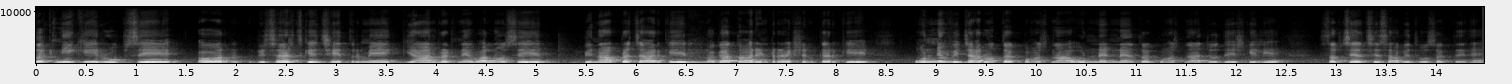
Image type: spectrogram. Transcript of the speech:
तकनीकी रूप से और रिसर्च के क्षेत्र में ज्ञान रखने वालों से बिना प्रचार के लगातार इंटरेक्शन करके उन विचारों तक पहुँचना उन निर्णयों तक पहुँचना जो देश के लिए सबसे अच्छे साबित हो सकते हैं।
